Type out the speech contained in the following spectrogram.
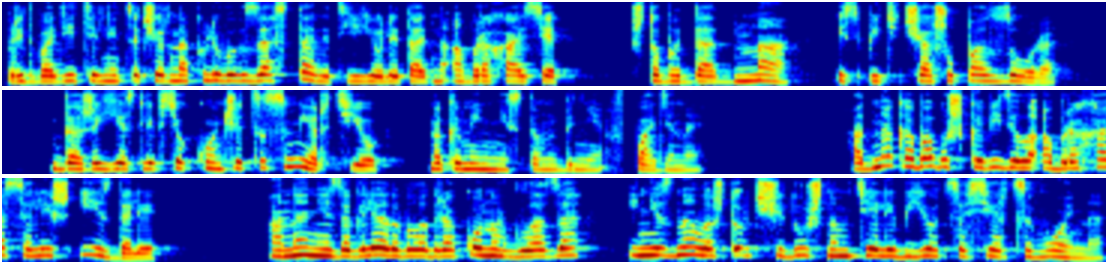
Предводительница черноклювых заставит ее летать на Абрахасе, чтобы до дна испить чашу позора. Даже если все кончится смертью – на каменистом дне впадины. Однако бабушка видела Абрахаса лишь издали. Она не заглядывала дракону в глаза и не знала, что в тщедушном теле бьется сердце воина.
